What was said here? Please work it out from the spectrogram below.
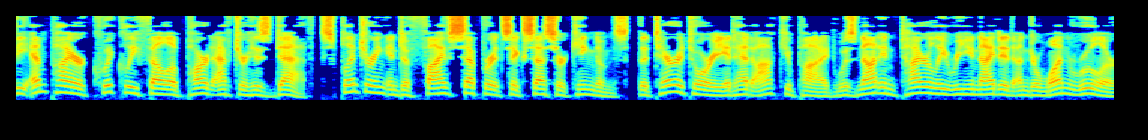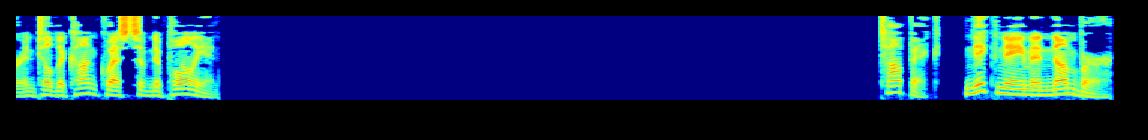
The empire quickly fell apart after his death, splintering into five separate successor kingdoms. The territory it had occupied was not entirely reunited under one ruler until the conquests of Napoleon. Nickname and number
